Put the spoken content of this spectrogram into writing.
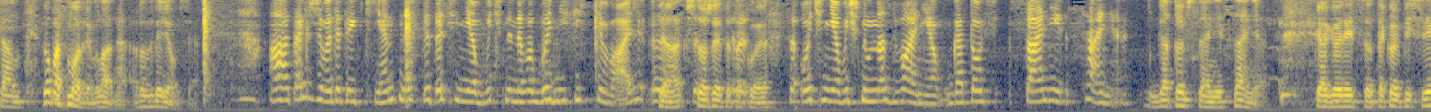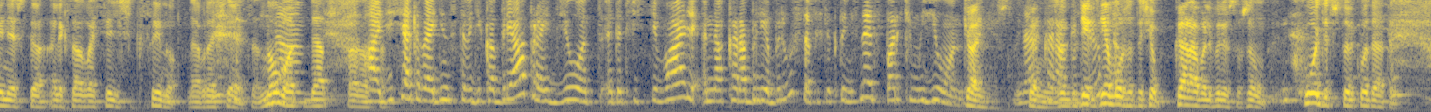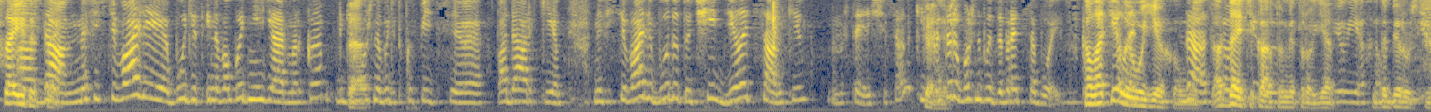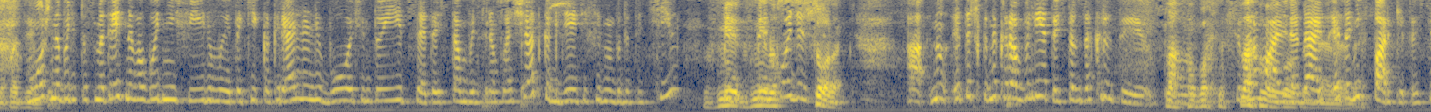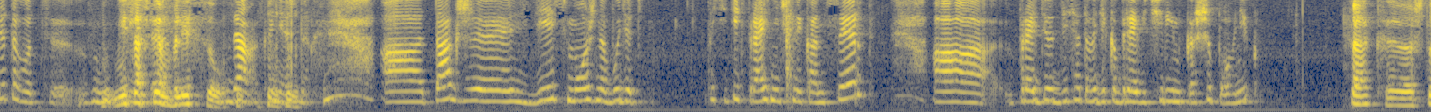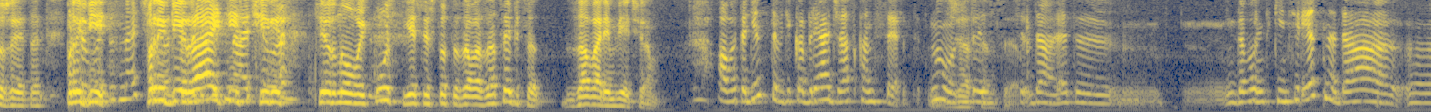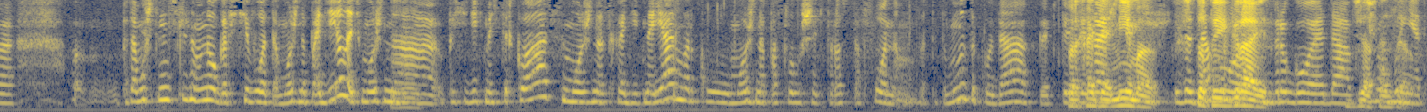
там. Ну, посмотрим, ладно, разберемся. А также вот этот уикенд, наш это очень необычный новогодний фестиваль. Э, так, с, что же это такое? С очень необычным названием «Готовь Сани Саня». «Готовь Сани Саня». Как говорится, такое впечатление, что Александр Васильевич к сыну обращается. Ну да. вот, да, пожалуйста. А 10 и 11 декабря пройдет этот фестиваль на корабле Брюсов, если кто не знает, в парке Музеон. Конечно, да, конечно. Где, где может еще корабль Брюсов? Что он ходит, что ли, куда-то? Стоит а, и стоит. Да, на фестивале будет и новогодняя ярмарка, где да. можно будет будет купить э, подарки на фестивале, будут учить делать санки, настоящие санки, Конечно. которые можно будет забрать с собой. Сколотил и уехал. Да, Отдайте карту метро, я доберусь на подземку. Можно будет посмотреть новогодние фильмы, такие как «Реальная любовь», «Интуиция», то есть там будет прям площадка, где эти фильмы будут идти. В, ми- в минус 40. А, ну это же на корабле, то есть там закрытые Слава Богу, все слава нормально, Богу, да, да, это, да, это да. не в парке, то есть это вот э, внутри. Не совсем да. в лесу. Да, конечно. А, также здесь можно будет посетить праздничный концерт. А, пройдет 10 декабря вечеринка «Шиповник». Так, э, что же это? Проби... это значило, Пробирайтесь это через терновый куст, если что-то за вас зацепится, заварим вечером. А вот 11 декабря джаз-концерт. Ну, джаз-концерт. то есть, да, это довольно-таки интересно, да, э, потому что ну, действительно много всего там можно поделать, можно mm. посидеть мастер-класс, можно сходить на ярмарку, можно послушать просто фоном вот эту музыку, да, проходя мимо, что-то играет, в другое, да, почему бы нет.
